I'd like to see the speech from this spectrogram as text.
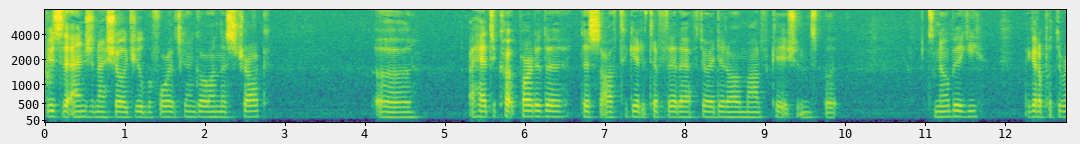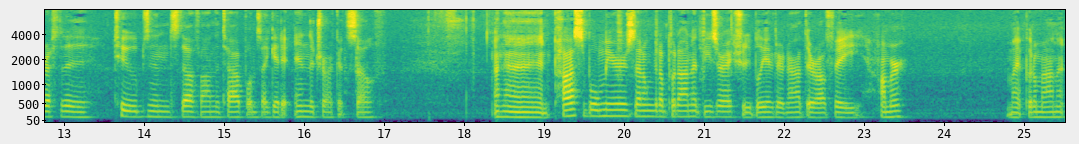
here's the engine I showed you before that's gonna go on this truck. Uh, I had to cut part of the this off to get it to fit after I did all the modifications, but it's no biggie. I gotta put the rest of the tubes and stuff on the top once I get it in the truck itself. And then possible mirrors that I'm going to put on it. These are actually, believe it or not, they're off a Hummer. Might put them on it.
